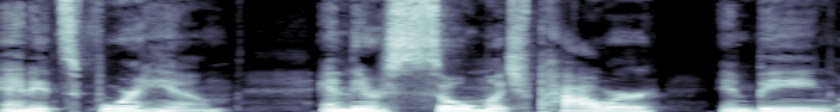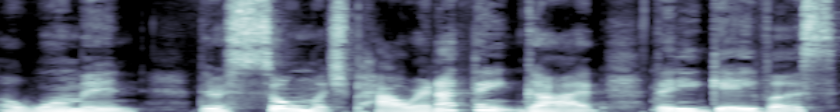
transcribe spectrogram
and it's for Him. And there's so much power in being a woman. There's so much power. And I thank God that He gave us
